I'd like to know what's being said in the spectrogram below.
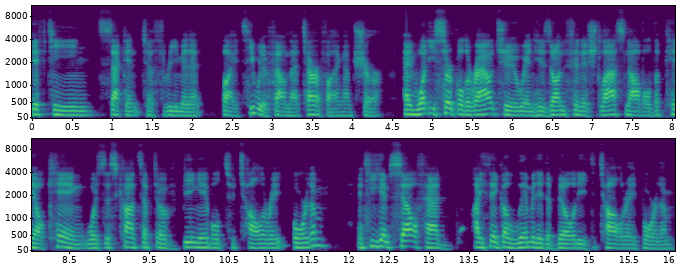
15 second to three minute bites. He would have found that terrifying, I'm sure. And what he circled around to in his unfinished last novel, The Pale King, was this concept of being able to tolerate boredom. And he himself had, I think, a limited ability to tolerate boredom.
